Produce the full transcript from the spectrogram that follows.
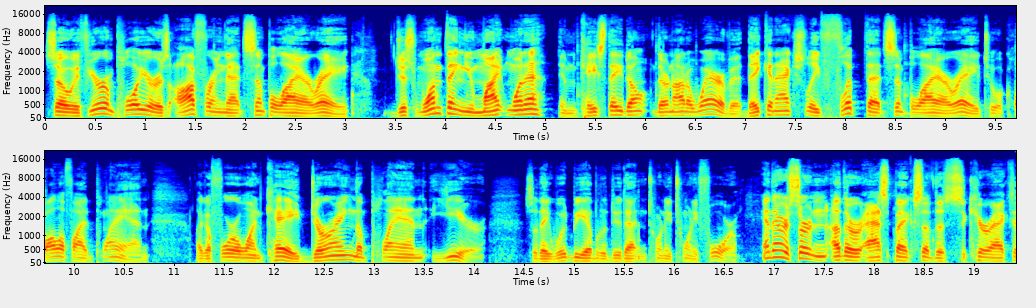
so if your employer is offering that simple IRA, just one thing you might want to in case they don't they're not aware of it, they can actually flip that simple IRA to a qualified plan like a 401k during the plan year. So they would be able to do that in 2024. And there are certain other aspects of the Secure Act.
